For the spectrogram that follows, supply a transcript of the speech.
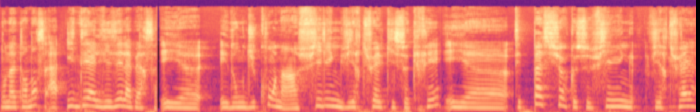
on a tendance à idéaliser la personne. Et, euh, et donc du coup on a un feeling virtuel qui se crée et euh, c'est pas sûr que ce feeling virtuel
